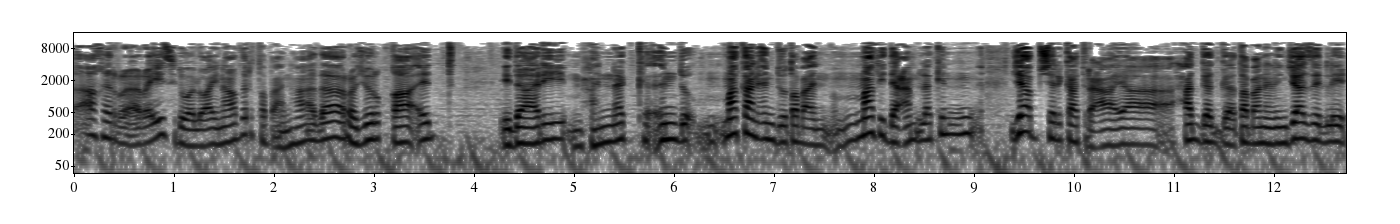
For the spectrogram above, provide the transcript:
آخر رئيس اللي هو لؤي ناظر. طبعا هذا رجل قائد إداري محنك عنده ما كان عنده طبعا ما في دعم لكن جاب شركات رعاية حقق طبعا الإنجاز اللي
